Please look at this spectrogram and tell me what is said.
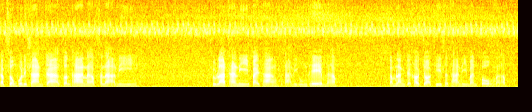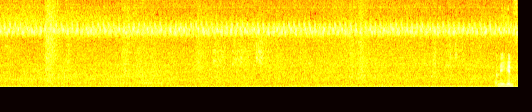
รับส่งผู้โดยสารจากต้นทางนะครับ สถานี สุราษฎร์ธานีไปทางสถานีกรุงเทพนะครับกำลังจะเข้าจอดที่สถานีบ้านโป่งนะครับ ตอนนี้เห็นไฟ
